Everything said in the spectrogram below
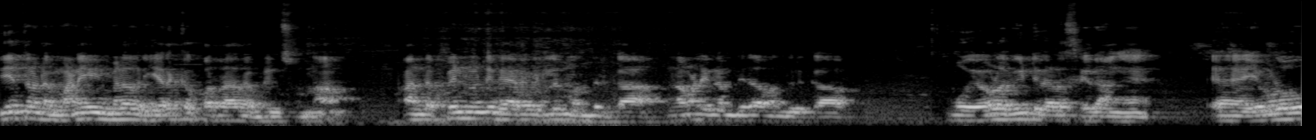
இதே தன்னோட மனைவி மேலே அவர் இறக்கப்படுறாரு அப்படின்னு சொன்னால் அந்த பெண் வந்து வேறு வீட்டிலேருந்து வந்திருக்கா? நம்மளை நம்பி தான் வந்திருக்கா? எவ்வளோ வீட்டு வேலை செய்கிறாங்க எவ்வளவோ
